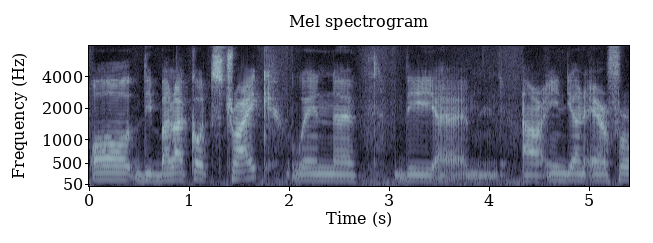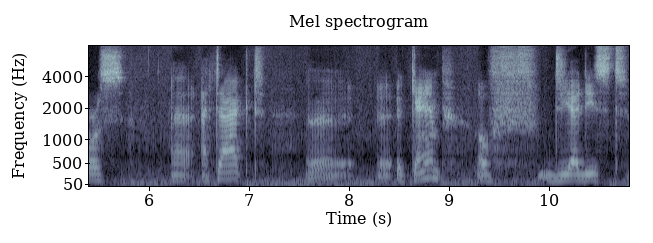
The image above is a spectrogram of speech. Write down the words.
or the Balakot strike when uh, the um, our Indian Air Force uh, attacked uh, a camp of jihadists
